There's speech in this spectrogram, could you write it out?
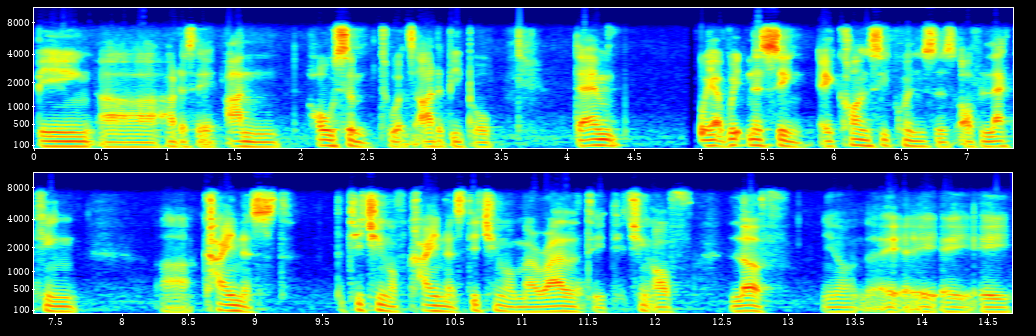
being uh, how to say unwholesome towards other people, then we are witnessing a consequences of lacking uh, kindness, the teaching of kindness, teaching of morality, teaching of love, you know, a, a, a,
